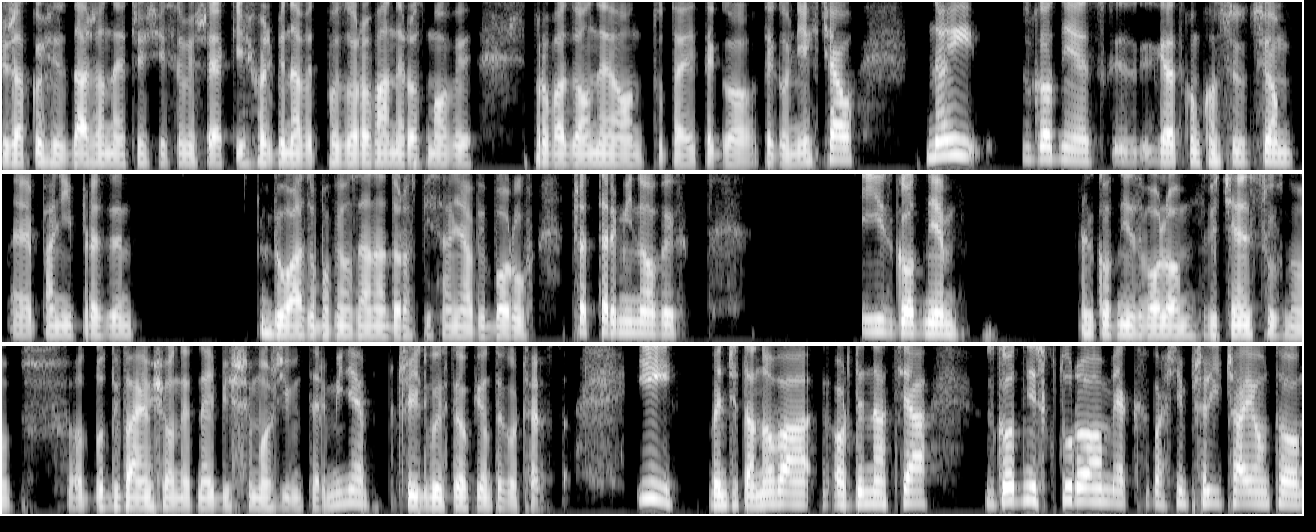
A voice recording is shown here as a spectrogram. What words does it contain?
rzadko się zdarza, najczęściej są jeszcze jakieś choćby nawet pozorowane rozmowy prowadzone, on tutaj tego, tego nie chciał. No i zgodnie z, z grecką konstytucją e, pani prezydent była zobowiązana do rozpisania wyborów przedterminowych i zgodnie zgodnie z wolą zwycięzców, no, odbywają się one w najbliższym możliwym terminie, czyli 25 czerwca. I będzie ta nowa ordynacja, zgodnie z którą, jak właśnie przeliczają to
